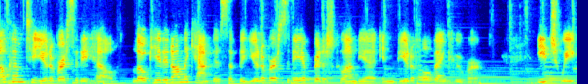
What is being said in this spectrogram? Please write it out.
Welcome to University Hill, located on the campus of the University of British Columbia in beautiful Vancouver. Each week,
